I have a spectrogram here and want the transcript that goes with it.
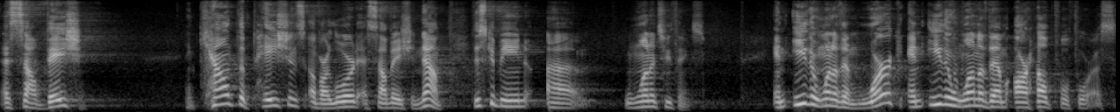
As salvation. And count the patience of our Lord as salvation. Now, this could mean uh, one of two things. And either one of them work, and either one of them are helpful for us.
